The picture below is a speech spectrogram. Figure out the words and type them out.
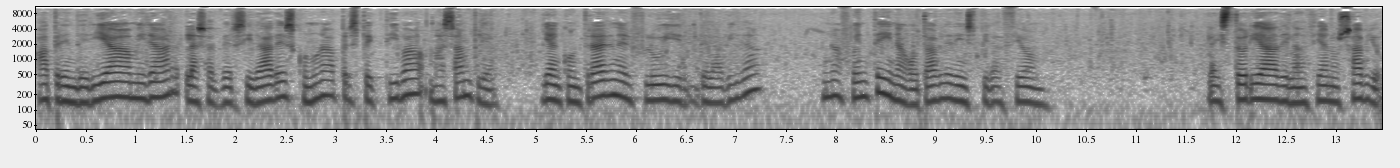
Aprendería a mirar las adversidades con una perspectiva más amplia y a encontrar en el fluir de la vida una fuente inagotable de inspiración. La historia del anciano sabio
